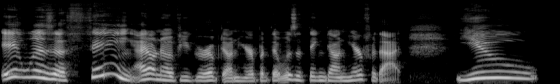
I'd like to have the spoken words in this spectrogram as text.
it was a thing. I don't know if you grew up down here, but there was a thing down here for that you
